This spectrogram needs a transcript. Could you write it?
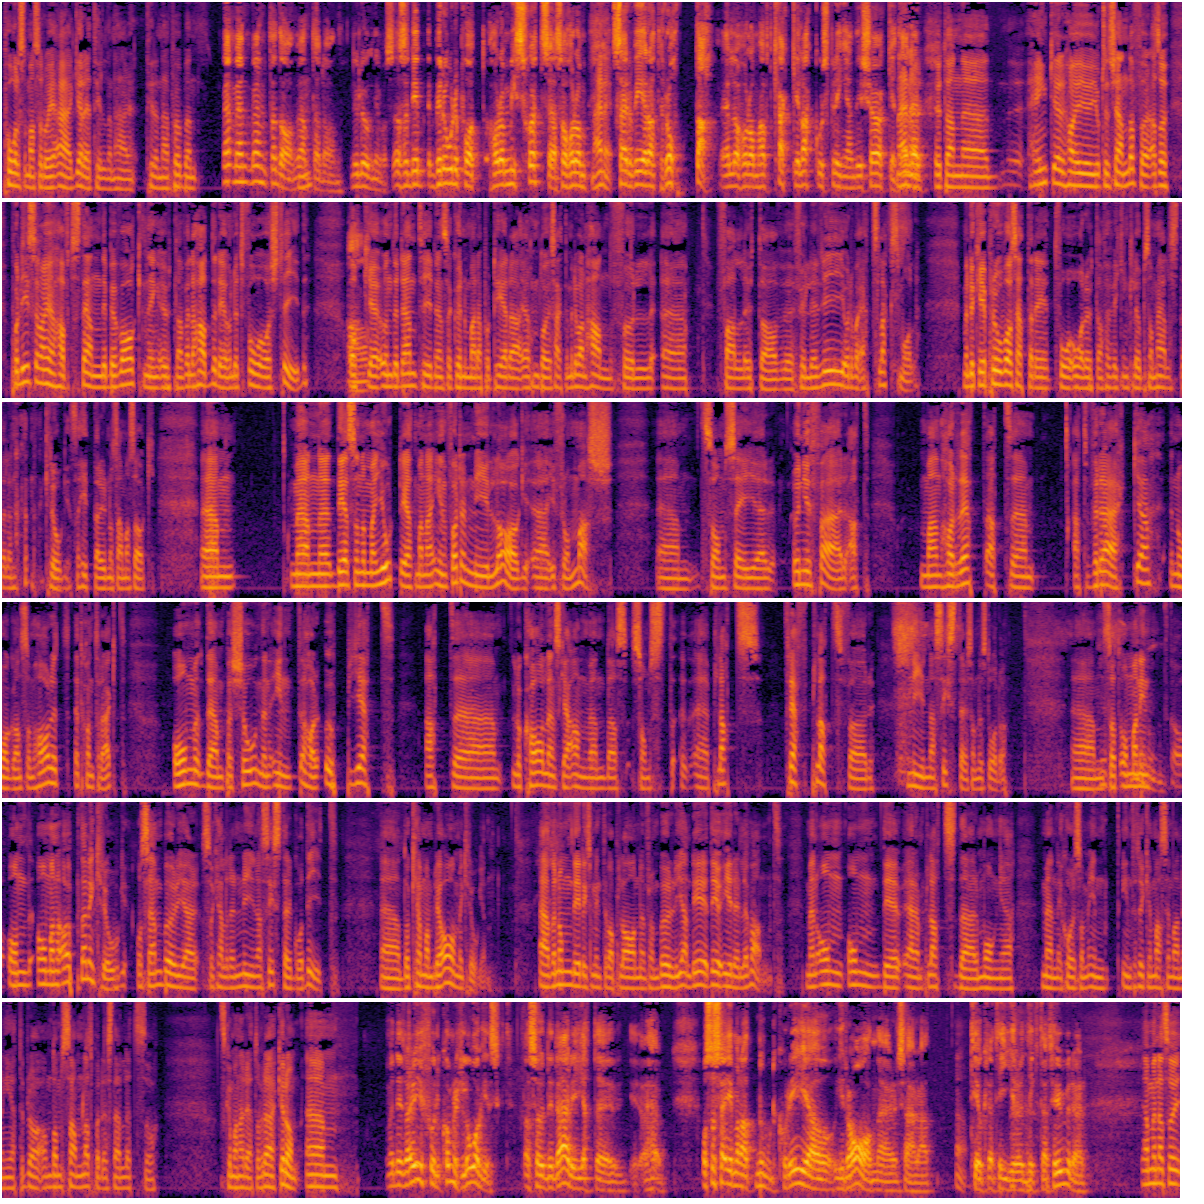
Paul som alltså då är ägare till den här, till den här puben. Men, men vänta Dan, vänta Dan. Nu lugnar vi oss. Alltså det beror det på att har de misskött sig? Alltså har de nej, nej. serverat råtta? Eller har de haft kackelackor springande i köket? Nej, eller? nej. utan uh, Henker har ju gjort sig kända för, alltså polisen har ju haft ständig bevakning utan, eller hade det under två års tid. Och uh, under den tiden så kunde man rapportera, jag har inte sagt det, men det var en handfull uh, fall utav fylleri och det var ett slagsmål. Men du kan ju prova att sätta dig två år utanför vilken klubb som helst eller en krog så hittar du nog samma sak. Um, men eh, det som de har gjort är att man har infört en ny lag eh, ifrån mars ehm, som säger ungefär att man har rätt att, ehm, att vräka någon som har ett, ett kontrakt om den personen inte har uppgett att eh, lokalen ska användas som eh, plats, träffplats för nynazister som det står då. Um, så att om man, in, om, om man öppnar en krog och sen börjar så kallade nynazister gå dit, uh, då kan man bli av med krogen. Även om det liksom inte var planen från början, det, det är irrelevant. Men om, om det är en plats där många människor som in, inte tycker massinvandring är jättebra, om de samlas på det stället så ska man ha rätt att vräka dem. Um, men det där är ju fullkomligt logiskt. Alltså det där är jätte... Och så säger man att Nordkorea och Iran är så här ja. teokratier och diktaturer. Ja men alltså,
